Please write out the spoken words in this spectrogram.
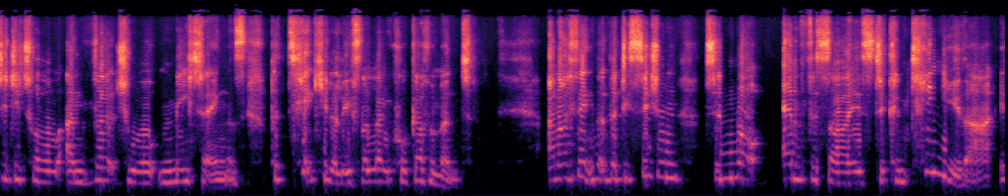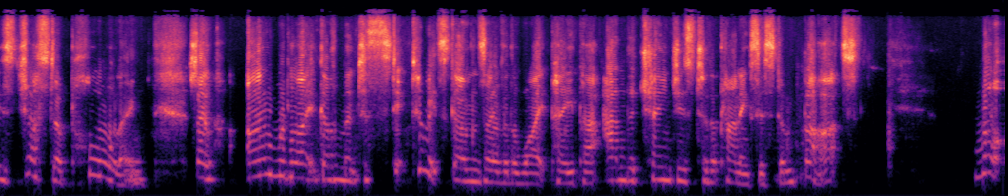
digital and virtual meetings, particularly for local government. And I think that the decision to not emphasize to continue that is just appalling. So I would like government to stick to its guns over the white paper and the changes to the planning system, but not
